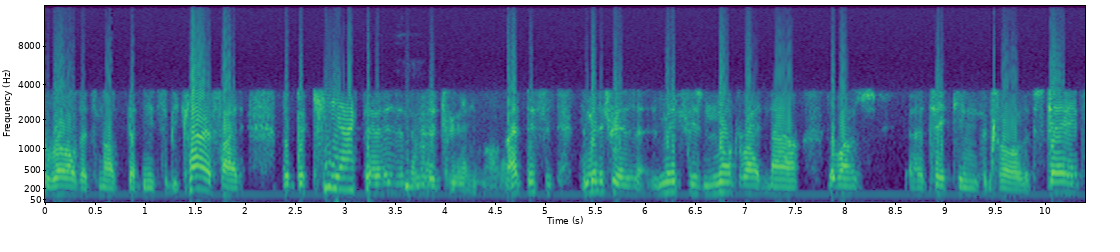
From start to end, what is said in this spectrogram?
role that's not that needs to be clarified. But the key actor isn't the military anymore, right? This is the military. Is, the military is not right now the ones uh, taking control of states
